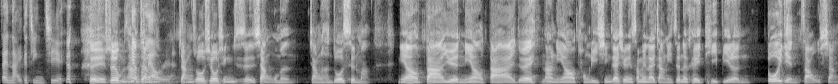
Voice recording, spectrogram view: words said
在哪一个境界。对，所以我们常讲讲说修行，就是像我们讲了很多次了嘛，你要有大愿，你要有大爱，对那你要同理心，在修行上面来讲，你真的可以替别人多一点着想。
